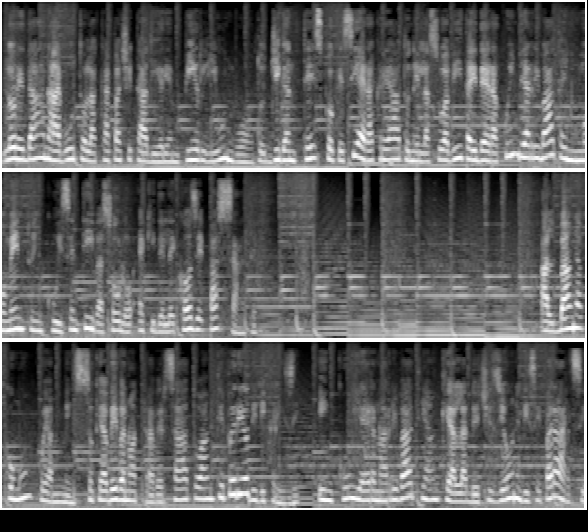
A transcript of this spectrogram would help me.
Loredana ha avuto la capacità di riempirgli un vuoto gigantesco che si era creato nella sua vita ed era quindi arrivata in un momento in cui sentiva solo echi delle cose passate. Albano ha comunque ammesso che avevano attraversato anche periodi di crisi, in cui erano arrivati anche alla decisione di separarsi,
